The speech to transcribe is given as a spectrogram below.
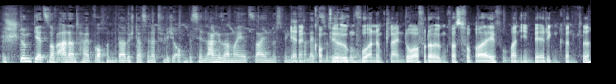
bestimmt jetzt noch anderthalb Wochen, dadurch, dass ihr natürlich auch ein bisschen langsamer jetzt sein müsst. Wegen ja, dann kommen wir irgendwo so. an einem kleinen Dorf oder irgendwas vorbei, wo man ihn beerdigen könnte.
